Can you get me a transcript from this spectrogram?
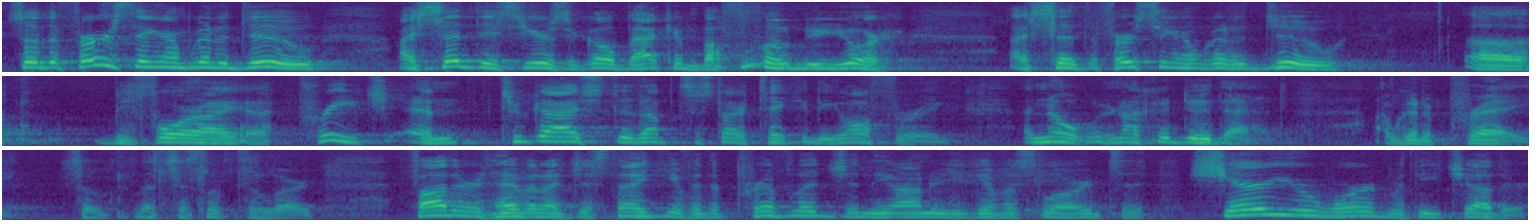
So the first thing I'm going to do, I said this years ago back in Buffalo, New York. I said the first thing I'm going to do uh, before I uh, preach, and two guys stood up to start taking the offering. And no, we're not going to do that. I'm going to pray. So let's just look to the Lord. Father in heaven, I just thank you for the privilege and the honor you give us, Lord, to share your word with each other.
